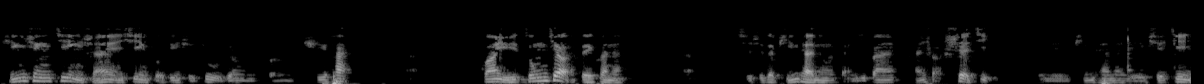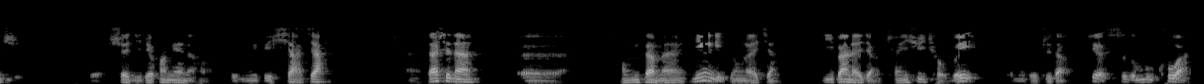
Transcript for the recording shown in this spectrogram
平生敬神，信佛定是注中逢虚害。关于宗教这一块呢，其实，在平台中咱一般很少设计，因为平台呢有一些禁止，设计这方面的话，就容易被下架。但是呢，呃，从咱们命理中来讲，一般来讲，辰戌丑未，我们都知道这四个木库啊，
